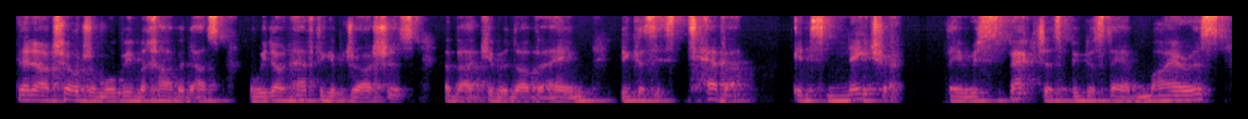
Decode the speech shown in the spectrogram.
then our children will be mechabed us. And we don't have to give drushes about kibbud eim because it's teva, it's nature. They respect us because they admire us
